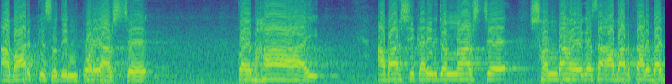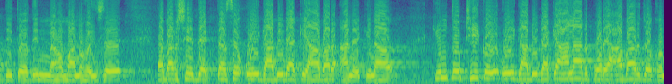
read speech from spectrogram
আবার কিছুদিন পরে আসছে। কয়, ভাই, আবার শিকারির জন্য আসছে। সন্ধ্যা হয়ে গেছে, আবার তার বাদ দ্বিতীয় দিন মেহমান হয়েছে এবার সে দেখতেছে ওই গাবিটাকে আবার আনে কিনা। কিন্তু ঠিক ওই ওই গাবিটাকে আনার পরে আবার যখন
